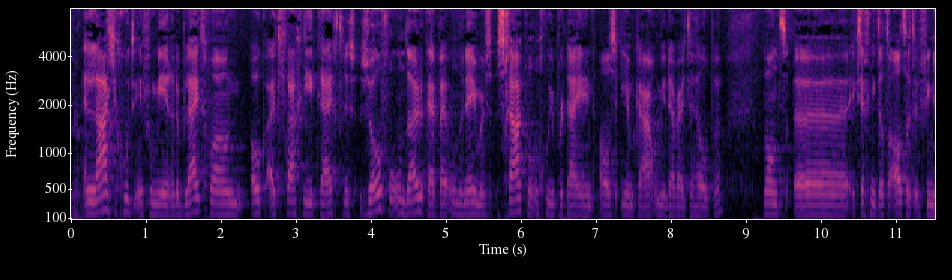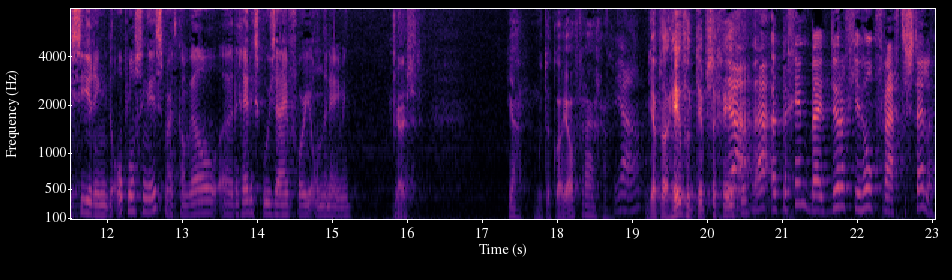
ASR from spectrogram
Ja. En laat je goed informeren. Er blijkt gewoon, ook uit de vragen die je krijgt, er is zoveel onduidelijkheid bij ondernemers. Schakel een goede partij in als IMK om je daarbij te helpen. Want uh, ik zeg niet dat er altijd een financiering de oplossing is, maar het kan wel uh, de reddingsboei zijn voor je onderneming. Juist. Ja, moet ik al jou vragen. Ja. Je hebt al heel veel tips gegeven. Ja, nou, het begint bij durf je hulpvraag te stellen.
